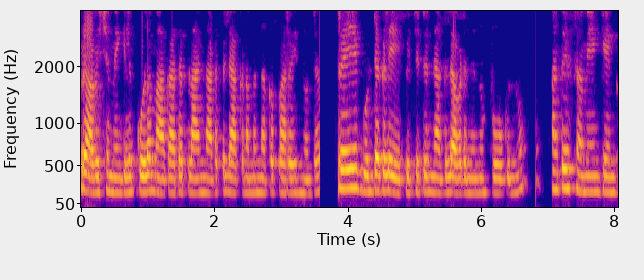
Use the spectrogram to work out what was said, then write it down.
പ്രാവശ്യമെങ്കിലും കുളമാകാതെ പ്ലാൻ നടപ്പിലാക്കണമെന്നൊക്കെ പറയുന്നുണ്ട്. ശ്രേയെ ഗുണ്ടകളെ ഏൽപ്പിച്ചിട്ട് നകുൽ അവിടെ നിന്നും പോകുന്നു. അതേസമയം ഗംഗ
